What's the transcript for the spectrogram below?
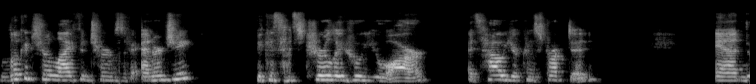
Look at your life in terms of energy, because that's truly who you are. It's how you're constructed. And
